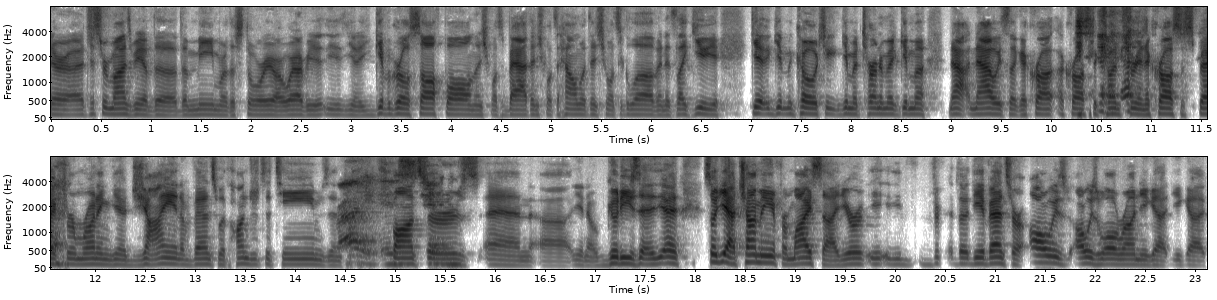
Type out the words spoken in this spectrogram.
there uh, just reminds me of the the meme or the story or wherever you, you, you know you give a girl a softball and then she wants a bat then she wants a helmet then she wants a glove and it's like you you give give him a coach you give him a tournament give him a now now it's like across across the country and across the spectrum running you know giant events with hundreds of teams and right. sponsors and uh, you know goodies and, so yeah chiming in from my side you're the, the events are always always well run you got you got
